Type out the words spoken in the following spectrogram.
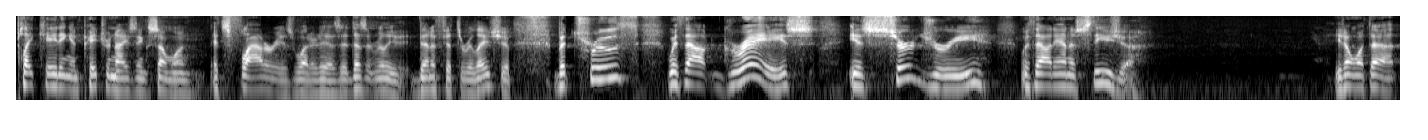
placating and patronizing someone. It's flattery, is what it is. It doesn't really benefit the relationship. But truth without grace is surgery without anesthesia. You don't want that.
